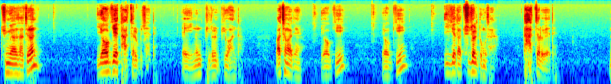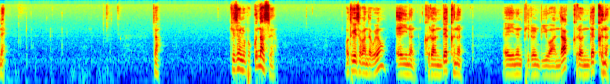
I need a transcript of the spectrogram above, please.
중요한 사실은 여기에 다자를 붙여야 돼. A는 B를 미워한다. 마찬가지예요. 여기, 여기, 이게 다 주절 동사야. 다자로 해야 돼. 네. 자, 기성요법 끝났어요. 어떻게 해석한다고요? A는 그런데 그는 A는 B를 미워한다. 그런데 그는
